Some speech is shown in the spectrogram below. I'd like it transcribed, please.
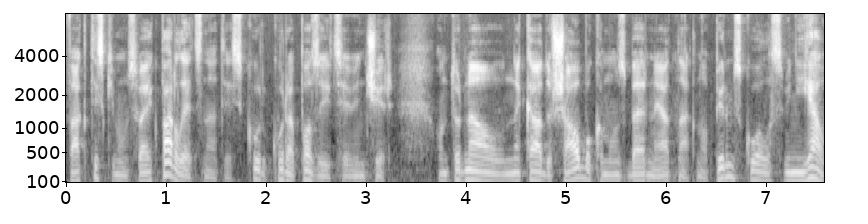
Faktiski mums vajag pārliecināties, kur, kurā pozīcijā viņš ir. Un tur nav nekādu šaubu, ka mums bērni atnāk no pirmsskolas. Viņi jau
